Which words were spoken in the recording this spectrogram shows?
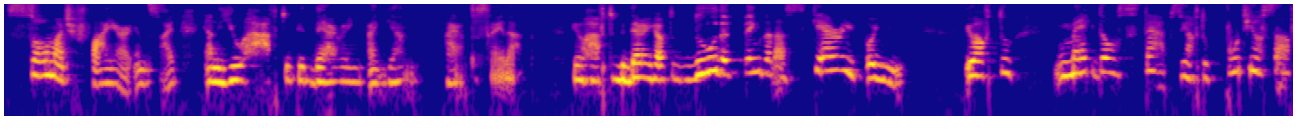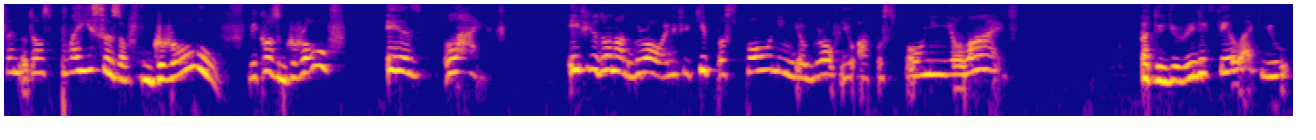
so much fire inside. And you have to be daring again. I have to say that. You have to be daring. You have to do the things that are scary for you. You have to make those steps. You have to put yourself into those places of growth because growth is life. If you do not grow and if you keep postponing your growth, you are postponing your life. But do you really feel like you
